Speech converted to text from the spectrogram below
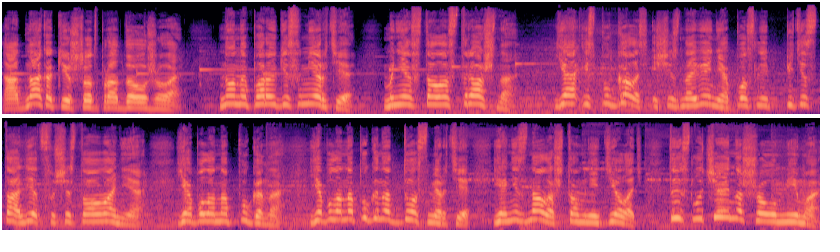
Однако Кишот продолжила. «Но на пороге смерти мне стало страшно. Я испугалась исчезновения после 500 лет существования. Я была напугана. Я была напугана до смерти. Я не знала, что мне делать. Ты случайно шел мимо.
